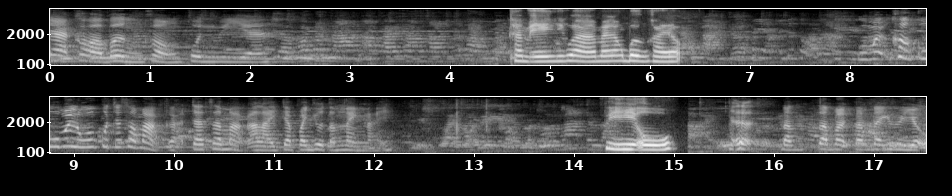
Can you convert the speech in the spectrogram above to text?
อยากขอเบิ่งของคุณเวียทำเองดีกว่า ไม่ต้องเบิ่งใครแล้วกูไม่คือกูไม่รู้ว่ากูจะสมัครอะจะสมัครอะไรจะไปอยู่ตำแหน่งไหน CEO เออตำสมัครตำแหน่ง CEO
